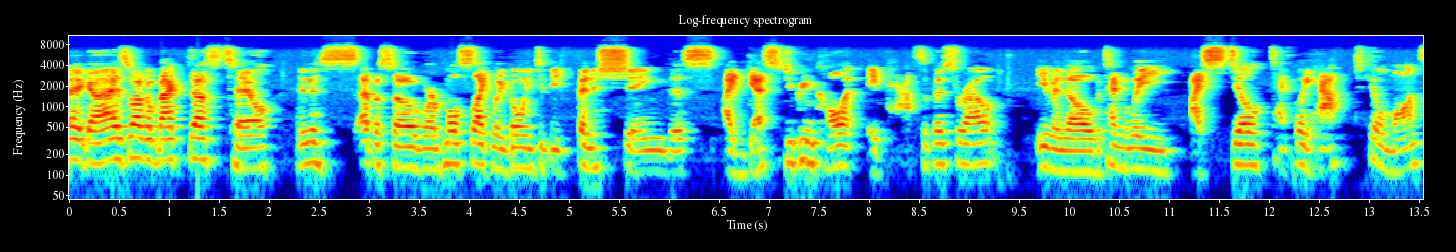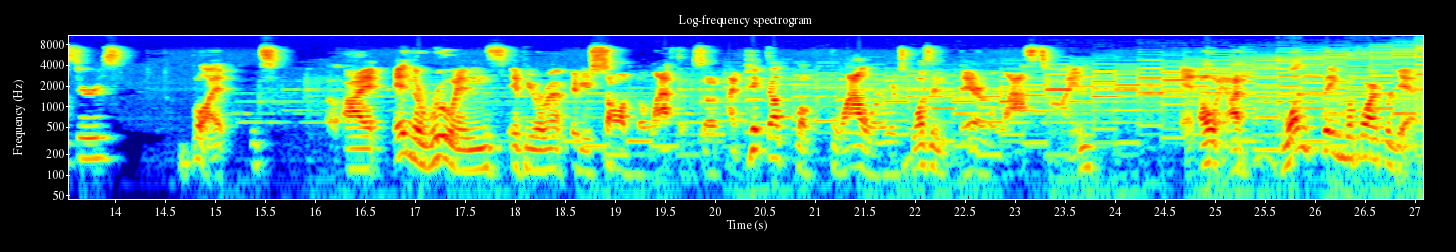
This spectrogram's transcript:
Hey guys, welcome back to Dust Tale. In this episode, we're most likely going to be finishing this, I guess you can call it a pacifist route, even though technically I still technically have to kill monsters. But I in the ruins, if you remember, if you saw the last episode, I picked up a flower which wasn't there the last time. And oh wait, I, one thing before I forget,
